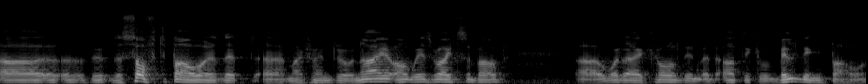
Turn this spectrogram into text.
The, the, soft power that my friend Joe Nye always writes about, uh, what I called in that article building power,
